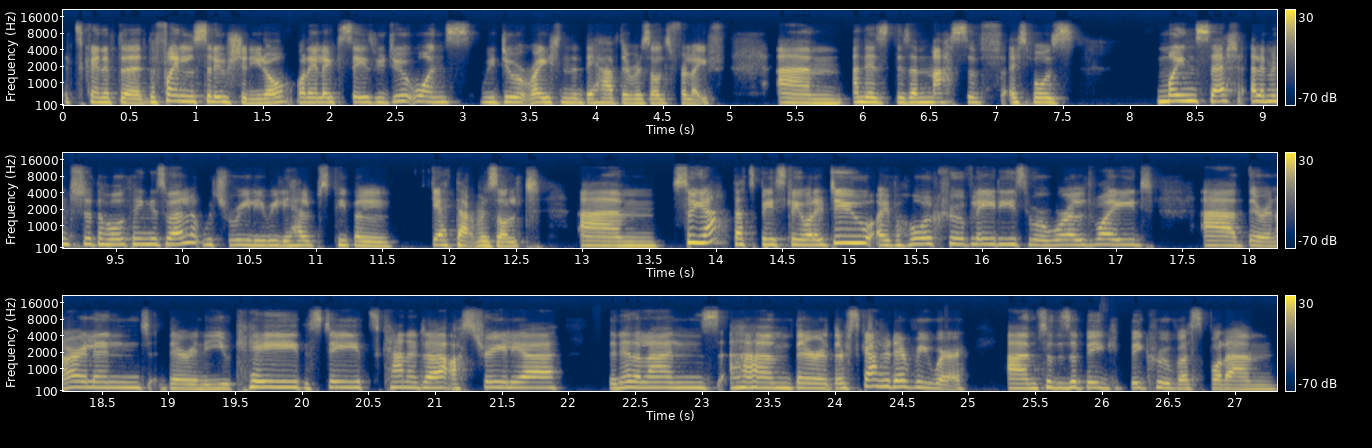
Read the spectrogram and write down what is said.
it's kind of the the final solution you know? What i like to say is we do it once we do it right and then they have the results for life. Um and there's there's a massive i suppose mindset element to the whole thing as well which really really helps people get that result. Um so yeah that's basically what i do. I have a whole crew of ladies who are worldwide. Uh, they're in ireland they're in the uk the states canada australia the netherlands. Um they're they're scattered everywhere. Um, so there's a big, big crew of us, but um,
